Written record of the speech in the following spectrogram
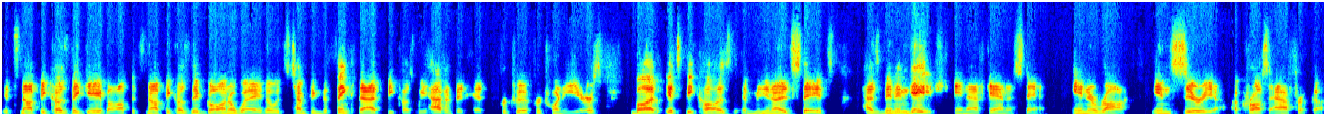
It's not because they gave up. It's not because they've gone away, though it's tempting to think that because we haven't been hit for, for 20 years. But it's because the United States has been engaged in Afghanistan, in Iraq, in Syria, across Africa,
